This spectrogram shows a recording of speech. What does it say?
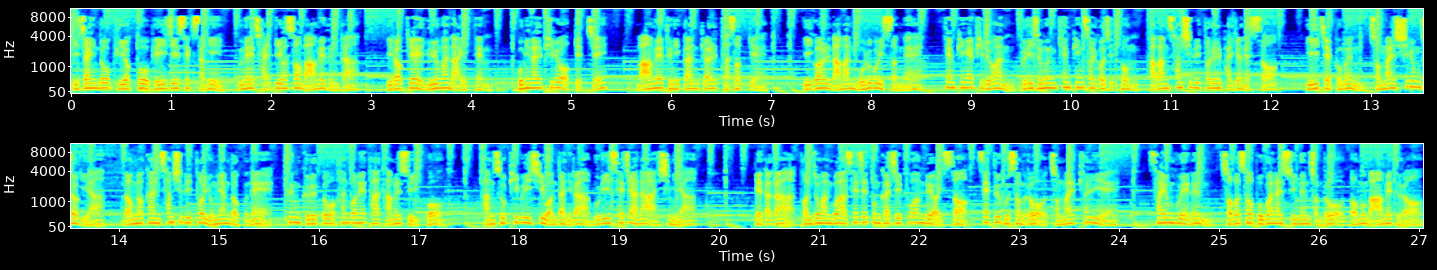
디자인도 귀엽고 베이지 색상이 눈에 잘 띄어서 마음에 든다. 이렇게 유용한 아이템 고민할 필요 없겠지? 마음에 드니깐 별 5개. 이걸 나만 모르고 있었네. 캠핑에 필요한 브리즘은 캠핑 설거지통 가방 30리터를 발견했어. 이 제품은 정말 실용적이야. 넉넉한 30리터 용량 덕분에 큰 그릇도 한 번에 다 담을 수 있고 방수 PVC 원단이라 물이 새지 않아 안심이야. 게다가 건조망과 세제통까지 포함되어 있어 세트 구성으로 정말 편리해. 사용 후에는 접어서 보관할 수 있는 점도 너무 마음에 들어.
